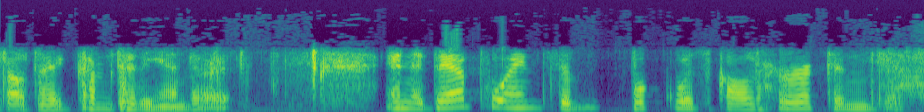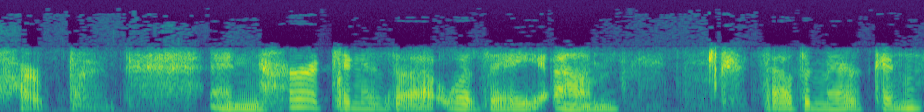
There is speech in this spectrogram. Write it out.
felt I had come to the end of it. And at that point, the book was called Hurricane's Harp, and Hurricane is a, was a um, South American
